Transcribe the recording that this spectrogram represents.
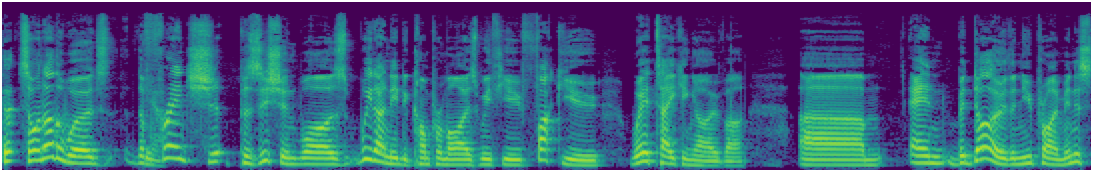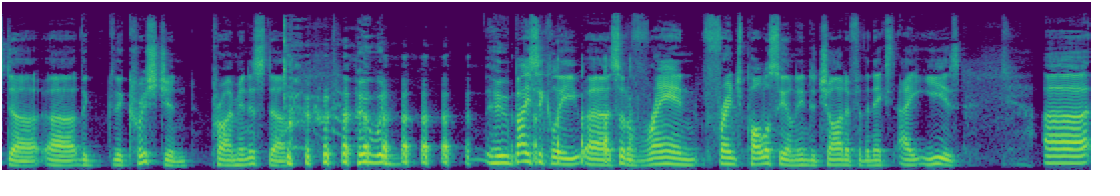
That- so, in other words, the Yeah. French position was we don't need to compromise with you. Fuck you. We're taking over. Um, and Bidault, the new prime minister, uh, the the Christian prime minister, who would who basically uh, sort of ran French policy on Indochina for the next eight years. Uh,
